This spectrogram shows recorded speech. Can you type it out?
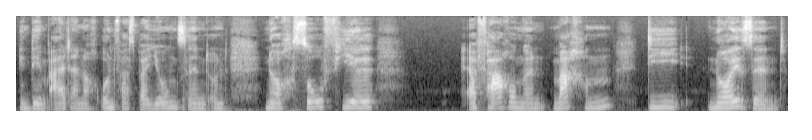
in dem Alter noch unfassbar jung sind und noch so viel Erfahrungen machen, die neu sind.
